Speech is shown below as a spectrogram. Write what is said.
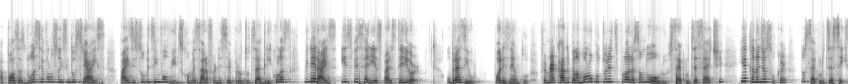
Após as duas revoluções industriais, países subdesenvolvidos começaram a fornecer produtos agrícolas, minerais e especiarias para o exterior. O Brasil, por exemplo, foi marcado pela monocultura de exploração do ouro, século XVII, e a cana-de-açúcar, no século XVI.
